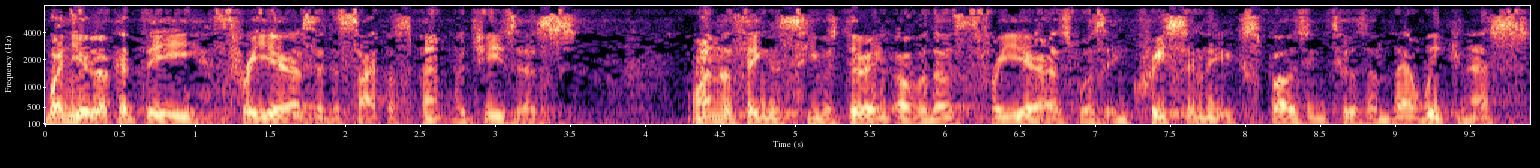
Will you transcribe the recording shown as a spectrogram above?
when you look at the three years the disciples spent with Jesus, one of the things he was doing over those three years was increasingly exposing to them their weakness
